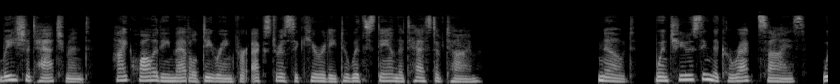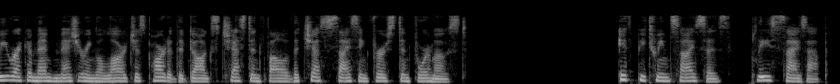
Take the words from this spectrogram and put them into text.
Leash attachment, high quality metal D-ring for extra security to withstand the test of time. Note, when choosing the correct size, we recommend measuring the largest part of the dog's chest and follow the chest sizing first and foremost. If between sizes, please size up.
